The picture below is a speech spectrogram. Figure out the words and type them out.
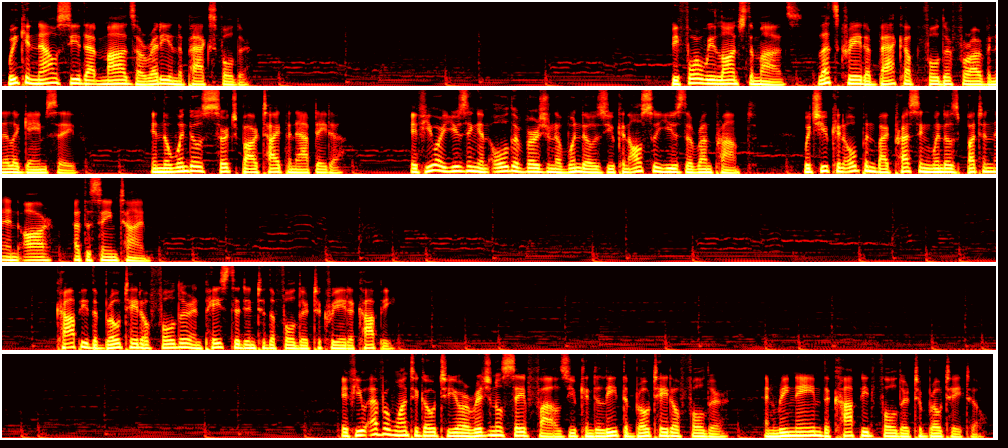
We can now see that mods are ready in the packs folder. Before we launch the mods, let's create a backup folder for our vanilla game save. In the Windows search bar type in app data. If you are using an older version of Windows you can also use the run prompt, which you can open by pressing Windows button and R at the same time. Copy the Brotato folder and paste it into the folder to create a copy. If you ever want to go to your original save files you can delete the Brotato folder and rename the copied folder to Brotato.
